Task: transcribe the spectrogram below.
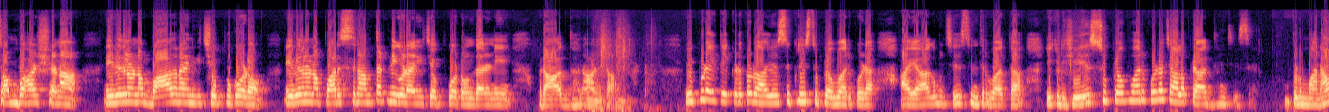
సంభాషణ. నీ హృదయంలో ఉన్న బాధను ఆయనకి చెప్పుకోవడం నీ హృదయంలో ఉన్న పరిస్థితి అంతటినీ కూడా ఆయనకి చెప్పుకోవటం దానిని ప్రార్థన అంటాం అన్నమాట. ఎప్పుడైతే ఇక్కడ కూడా ఆ యేసుక్రీస్తు ప్రభు వారు కూడా ఆ యాగం చేసిన తర్వాత ఇక్కడ యేసు ప్రభు వారు కూడా చాలా ప్రార్థన చేశారు. ఇప్పుడు మనం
